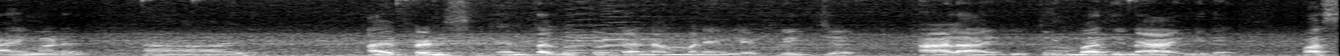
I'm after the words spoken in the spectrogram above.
ಹಾಯ್ ಮಾಡು ಹಾಯ್ ಫ್ರೆಂಡ್ಸ್ ಎಂತ ಗೊತ್ತುಂಟ? ನಮ್ಮ ಮನೆಯಲ್ಲಿ ಫ್ರಿಜ್ ಹಾಳಾಗಿ ತುಂಬ ದಿನ ಆಗಿದೆ. ಹೊಸ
